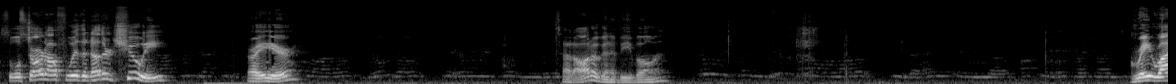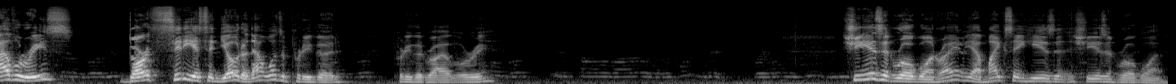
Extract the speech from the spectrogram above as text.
So we'll start off with another Chewy right here. What's that auto going to be, Bowman? Great rivalries. Darth Sidious and Yoda. That was a pretty good, pretty good rivalry. She isn't Rogue One, right? Yeah, Mike's saying he isn't. She is in Rogue One.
